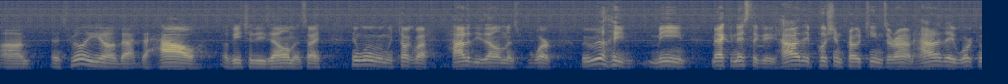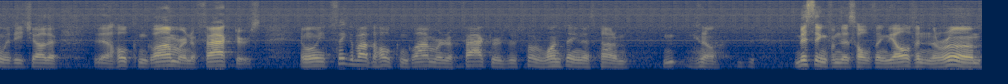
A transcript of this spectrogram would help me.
Um, and it's really, you know, that the how of each of these elements. I think when we talk about how do these elements work, we really mean mechanistically. How are they pushing proteins around? How are they working with each other? The whole conglomerate of factors. And when we think about the whole conglomerate of factors, there's sort of one thing that's kind of, you know, missing from this whole thing, the elephant in the room,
